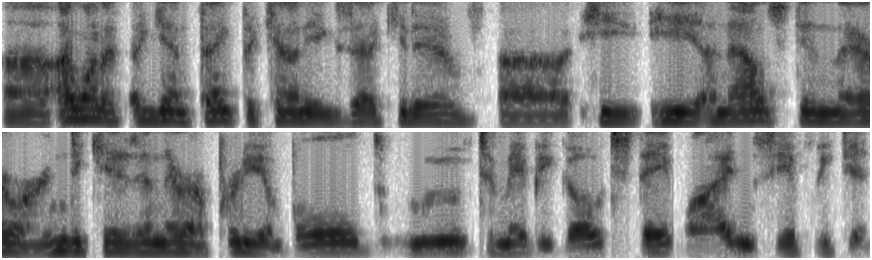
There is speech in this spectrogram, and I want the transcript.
uh, I want to again thank the county executive. Uh, he he announced in there or indicated in there a pretty a bold move to maybe go statewide and see if we could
